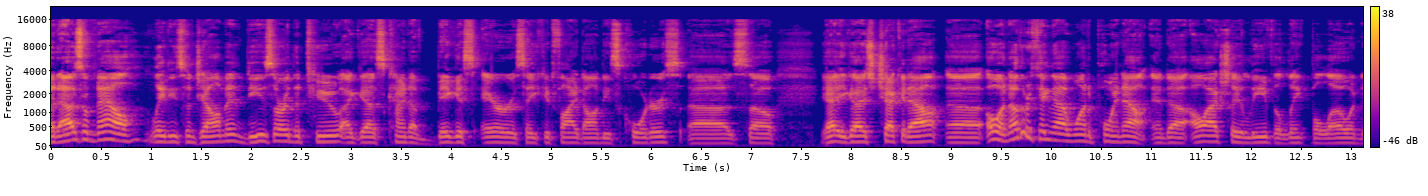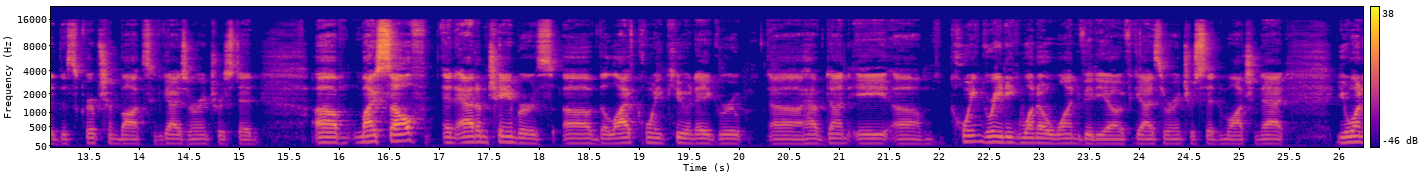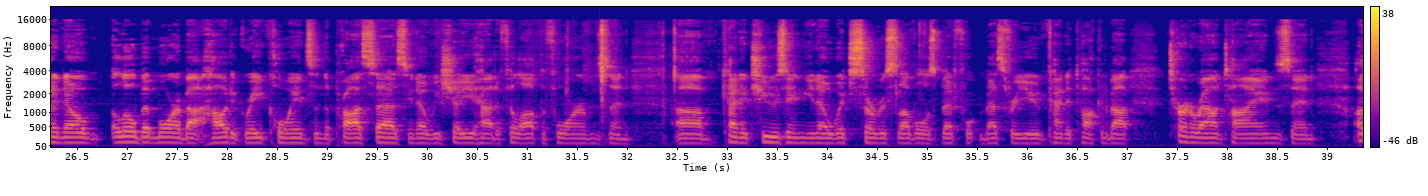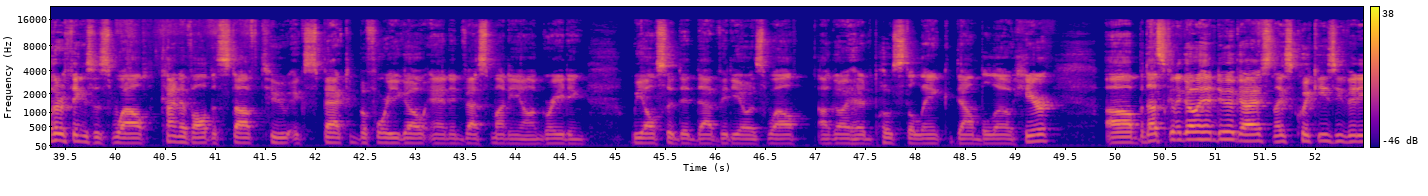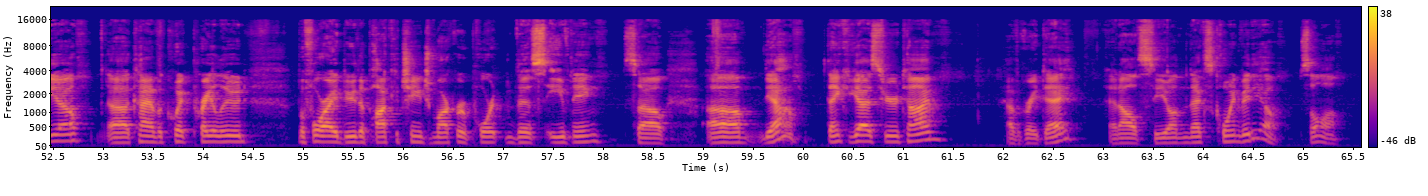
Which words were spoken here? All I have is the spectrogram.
But as of now, ladies and gentlemen, these are the two, I guess, kind of biggest errors that you could find on these quarters. Uh, so, yeah, you guys check it out. Uh, oh, another thing that I want to point out, and uh, I'll actually leave the link below in the description box if you guys are interested. Um, myself and Adam Chambers of the Live Coin Q&A group uh, have done a um, coin grading 101 video if you guys are interested in watching that. You want to know a little bit more about how to grade coins in the process. You know, we show you how to fill out the forms and um, kind of choosing, you know, which service level is best for, best for you, kind of talking about turnaround times and other things as well, kind of all the stuff to expect before you go and invest money on grading. We also did that video as well. I'll go ahead and post the link down below here. Uh, but that's going to go ahead and do it, guys. Nice, quick, easy video. Uh, kind of a quick prelude before I do the pocket change market report this evening. So, um, yeah, thank you guys for your time. Have a great day, and I'll see you on the next coin video. So long.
